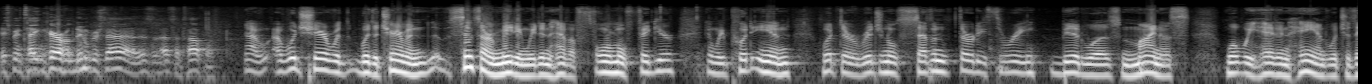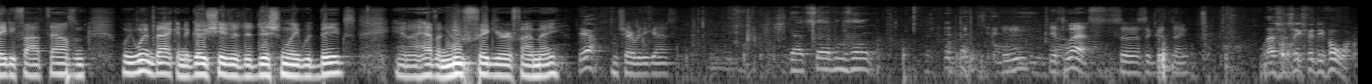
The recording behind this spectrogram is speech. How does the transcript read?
It's been taken care of numerous times. This- That's a tough one. Now, I would share with, with the chairman, since our meeting, we didn't have a formal figure, and we put in what their original seven thirty-three bid was minus what we had in hand, which is eighty-five thousand. We went back and negotiated additionally with Biggs, and I have a new figure, if I may, Yeah. and share with you guys. Got sevens in it? Mhm. It's less, so that's a good thing. Less than six fifty-four.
